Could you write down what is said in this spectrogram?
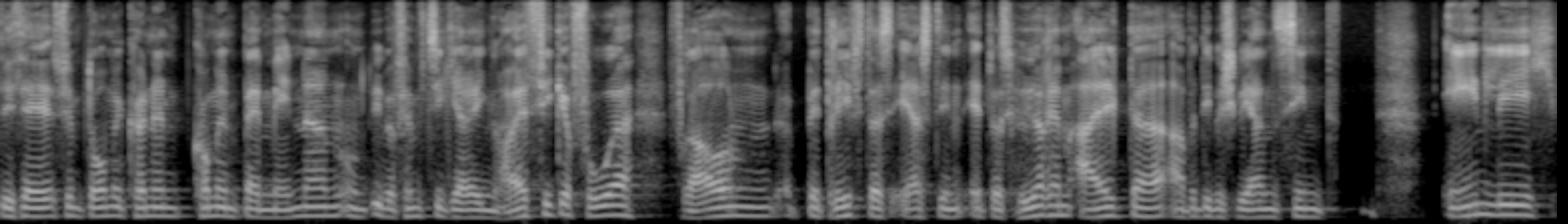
Diese Symptome können, kommen bei Männern und über 50-Jährigen häufiger vor. Frauen betrifft das erst in etwas höherem Alter, aber die Beschwerden sind ähnlich,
